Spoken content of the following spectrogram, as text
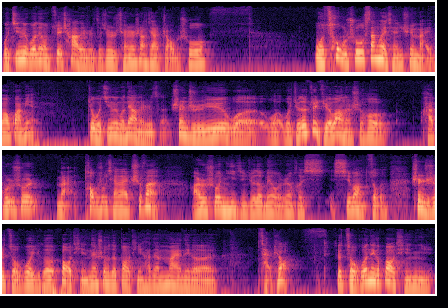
我经历过那种最差的日子，就是全身上下找不出，我凑不出三块钱去买一包挂面。就我经历过那样的日子，甚至于我我我觉得最绝望的时候，还不是说买掏不出钱来吃饭，而是说你已经觉得没有任何希希望走，甚至是走过一个报亭，那时候的报亭还在卖那个彩票，就走过那个报亭，你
